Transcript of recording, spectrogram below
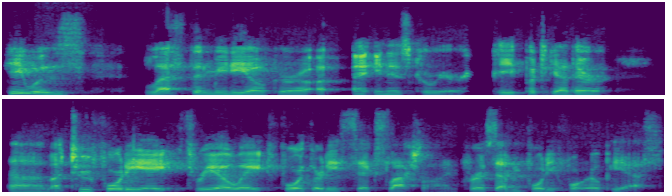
He was less than mediocre uh, in his career. He put together um, a 248, 308, 436 slash line for a 744 OPS.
